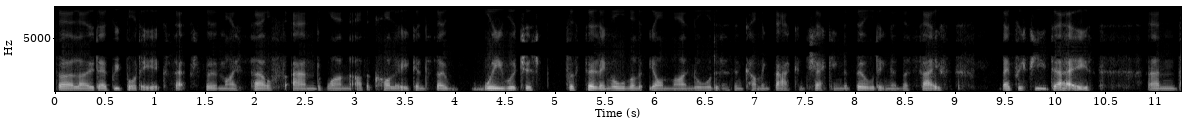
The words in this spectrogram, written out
furloughed everybody except for myself and one other colleague, and so we were just fulfilling all the online orders and coming back and checking the building and the safe every few days and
